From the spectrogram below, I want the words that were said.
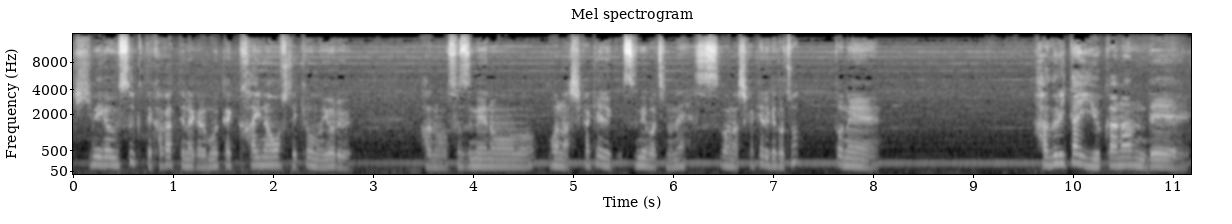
き目が薄くてかかってないからもう一回買い直して今日の夜、あの、スズメの罠仕掛ける、スズメバチのね、罠仕掛けるけど、ちょっとね、はぐりたい床なんで、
